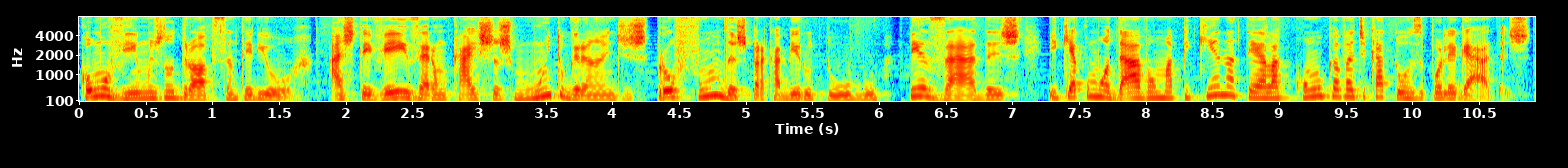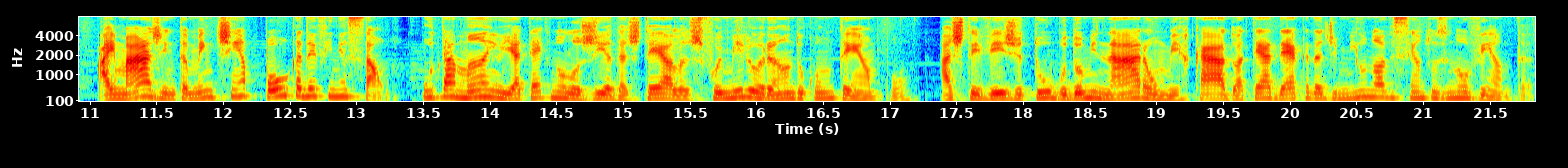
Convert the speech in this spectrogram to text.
como vimos no Drops anterior. As TVs eram caixas muito grandes, profundas para caber o tubo, pesadas e que acomodavam uma pequena tela côncava de 14 polegadas. A imagem também tinha pouca definição. O tamanho e a tecnologia das telas foi melhorando com o tempo. As TVs de tubo dominaram o mercado até a década de 1990.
